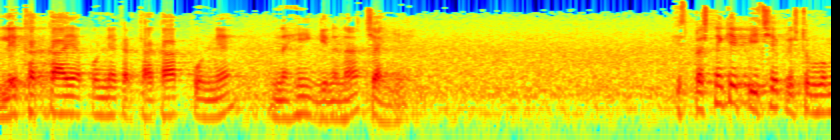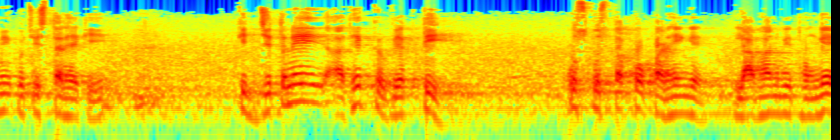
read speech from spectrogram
लेखक का या पुण्यकर्ता का पुण्य नहीं गिनना चाहिए। इस प्रश्न के पीछे पृष्ठभूमि कुछ इस तरह की कि जितने अधिक व्यक्ति उस पुस्तक को पढ़ेंगे, लाभान्वित होंगे,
